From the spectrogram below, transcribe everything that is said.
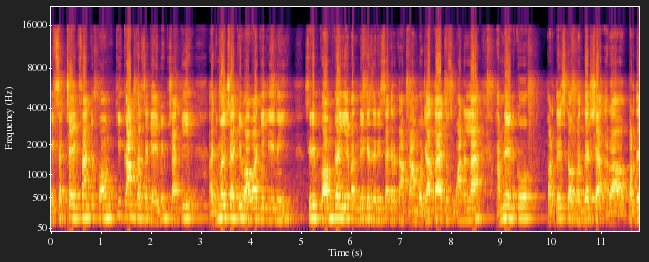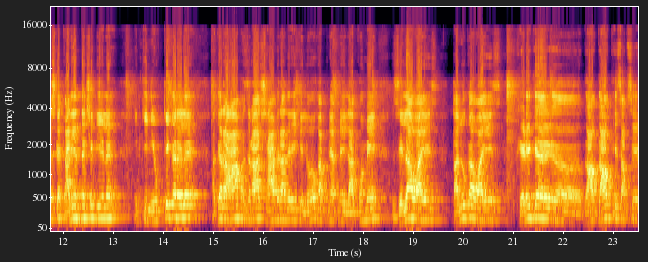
एक सच्चा इंसान जो कौम की काम कर सके, इमाम शाह की, अजमल शाह की वाह के लिए नहीं। सिर्फ़ कौम का ये बंदे के ज़रिए से अगर काम काम हो जाता है तो सुबह अल्लाह हमने इनको प्रदेश का उपाध्यक्ष प्रदेश का कार्याध्यक्ष दिए ले, इनकी नियुक्ति करे अगर आप हजरात शाह बिरादरी के लोग अपने अपने इलाकों में, ज़िला वाइज, तालुका वाइज खेड़े के गाँव गाँव के हिसाब से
